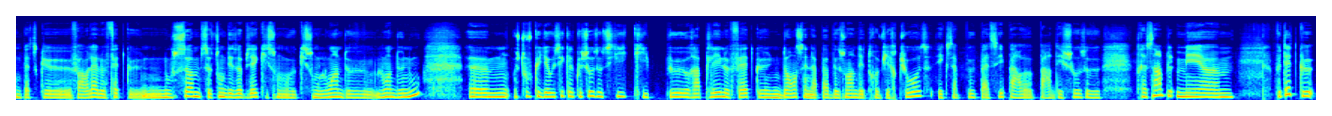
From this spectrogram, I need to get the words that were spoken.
Donc parce que, enfin voilà, le fait que nous sommes, ce sont des objets qui sont loin de loin de nous. Je trouve qu'il y a aussi quelque chose aussi qui peut rappeler le fait qu'une danse n'a pas besoin d'être virtuose et que ça peut passer par euh, par des choses euh, très simples. Mais euh, peut-être que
